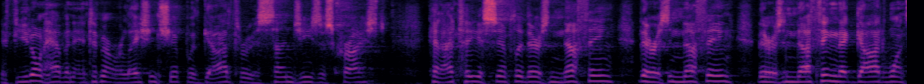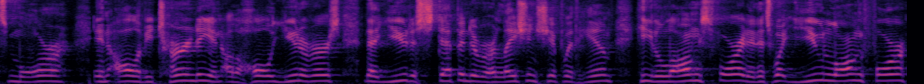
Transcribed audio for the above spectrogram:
If you don't have an intimate relationship with God through His Son, Jesus Christ, can I tell you simply, there's nothing, there is nothing, there is nothing that God wants more in all of eternity and all the whole universe that you to step into a relationship with Him. He longs for it, and it's what you long for,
